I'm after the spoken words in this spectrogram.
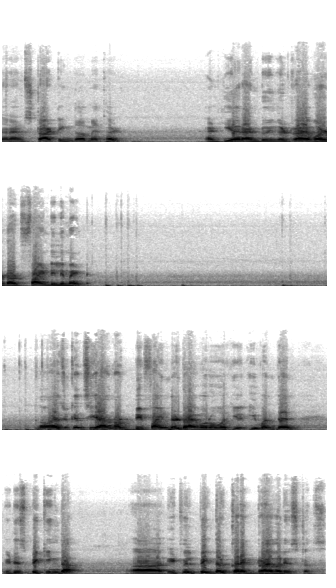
then I am starting the method. And here I am doing a driver dot find element. Now as you can see I have not defined the driver over here. Even then it is picking the uh, it will pick the correct driver instance.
